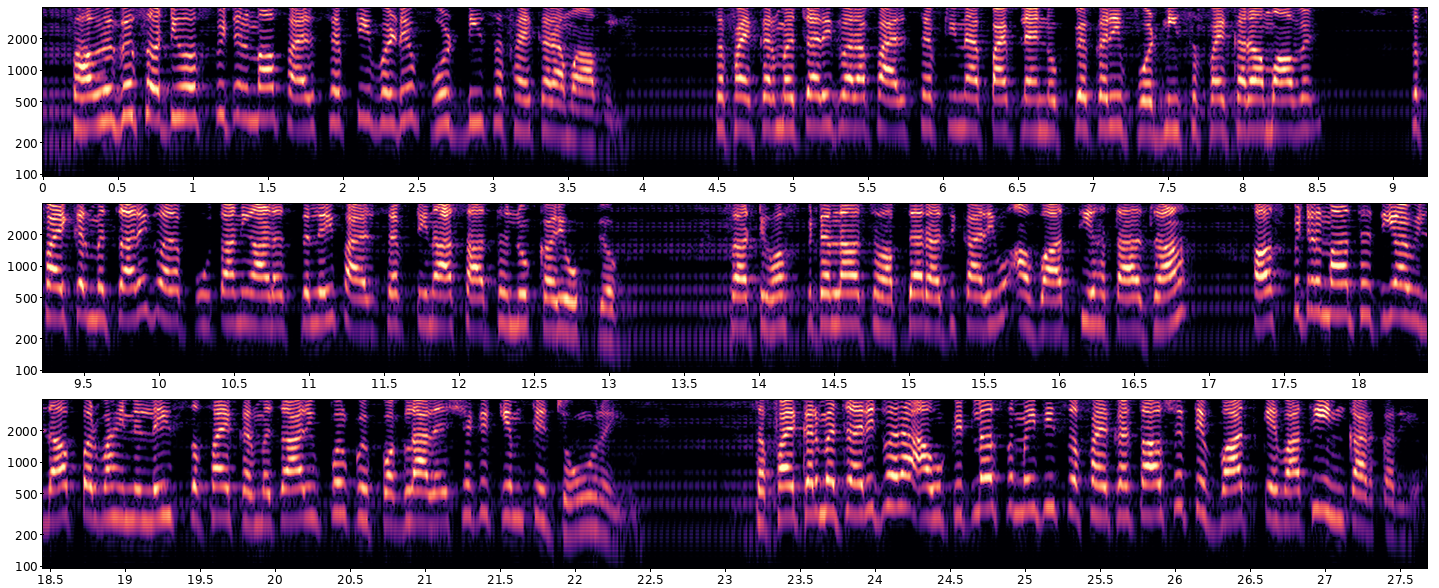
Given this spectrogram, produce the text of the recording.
ભાવનગર સટી હોસ્પિટલમાં ફાયર સેફટી વડે વોર્ડની સફાઈ કરવામાં આવી. સફાઈ કર્મચારી દ્વારા ફાયર સેફટીના પાઇપલાઇનનો ઉપયોગ કરી વોર્ડની સફાઈ કરવામાં આવેલ. સફાઈ કર્મચારી દ્વારા પોતાની આળસને લઈ ફાયર સેફટીના સાધનનો કર્યો ઉપયોગ. સટી હોસ્પિટલના જવાબદાર અધિકારીઓ આ વાતથી હતા જાણ. હોસ્પિટલમાં થતી આવી લાપરવાહીને લઈ સફાઈ કર્મચારી ઉપર કોઈ પગલાં લેશે કે કેમ તે જોવું રહ્યું? સફાઈ કર્મચારી દ્વારા આવું કેટલા સમયથી સફાઈ કરતા હશે તે વાત કહેવાથી ઇનકાર કર્યો.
